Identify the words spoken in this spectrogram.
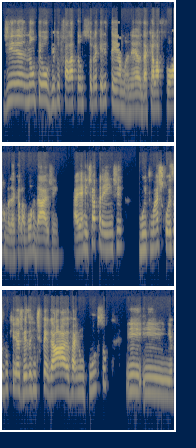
de não ter ouvido falar tanto sobre aquele tema, né? Daquela forma, daquela abordagem. Aí a gente aprende muito mais coisa do que às vezes a gente pegar, vai num curso e, e,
